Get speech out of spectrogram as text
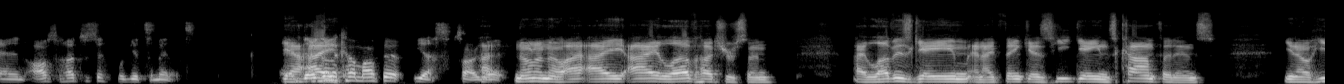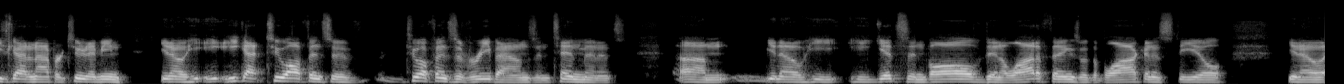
and also Hutcherson will get some minutes. Yeah, they're going to come out there. Yes, sorry. I, no, no, no. I, I I love Hutcherson. I love his game, and I think as he gains confidence, you know, he's got an opportunity. I mean, you know, he he got two offensive two offensive rebounds in ten minutes. Um, you know, he he gets involved in a lot of things with the block and a steal you know,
